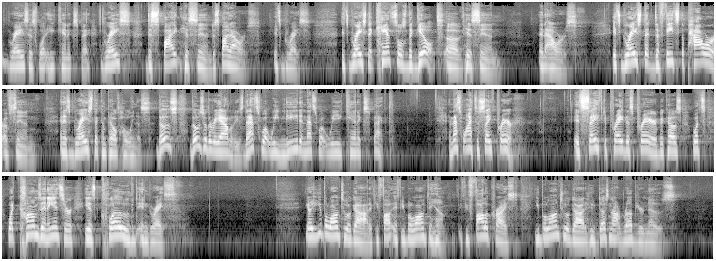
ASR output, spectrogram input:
Grace is what he can expect. Grace, despite his sin, despite ours, it's grace. It's grace that cancels the guilt of his sin and ours. It's grace that defeats the power of sin, and it's grace that compels holiness. Those, those are the realities. That's what we need, and that's what we can expect. And that's why it's a safe prayer. It's safe to pray this prayer because what's, what comes in answer is clothed in grace. You know, you belong to a God. If you, follow, if you belong to Him, if you follow Christ, you belong to a God who does not rub your nose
